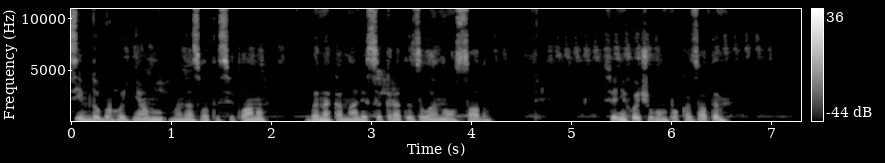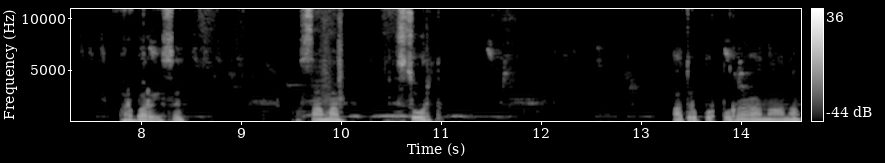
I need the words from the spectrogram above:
Всім доброго дня! Мене звати Світлана. Ви на каналі Секрети Зеленого саду. Сьогодні хочу вам показати барбариси, а саме сорт Атропурпуреанана.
